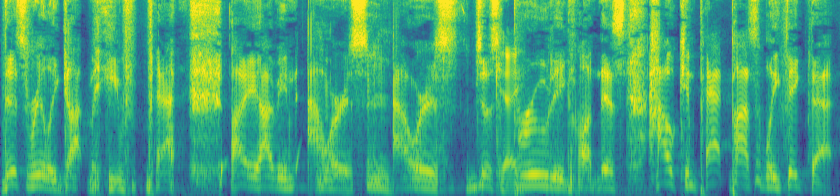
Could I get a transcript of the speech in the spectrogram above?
this really got me bad. I I mean hours hours just Okay. brooding on this. How can Pat possibly think that?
